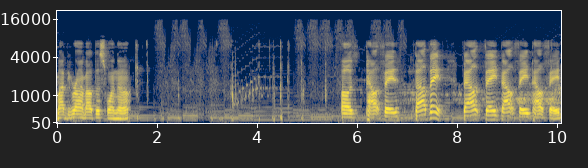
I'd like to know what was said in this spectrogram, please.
Might be wrong about this one though. Oh, palette fade. Palette fade! Palette fade, palette fade, palette fade.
